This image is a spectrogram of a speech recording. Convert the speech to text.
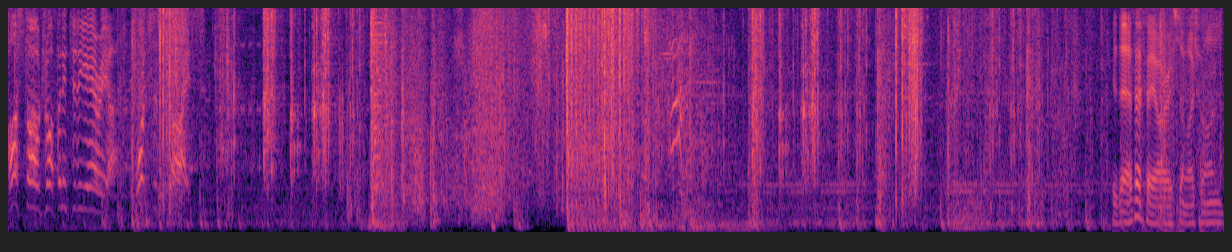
Hostile dropping into the area. Watch the skies. Dude, the FFAR is so much fun.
